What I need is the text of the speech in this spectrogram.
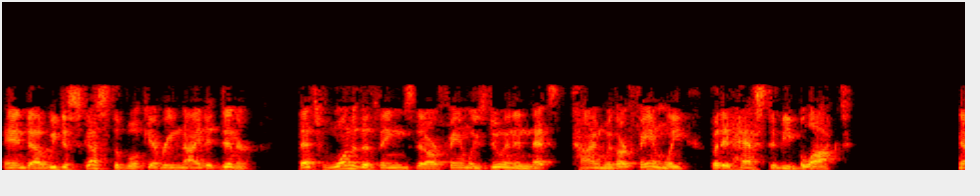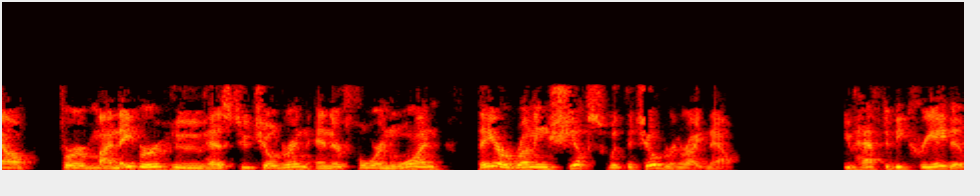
and uh, we discuss the book every night at dinner. That's one of the things that our family's doing and that's time with our family, but it has to be blocked. Now, for my neighbor who has two children and they're four and one, they are running shifts with the children right now. You have to be creative,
